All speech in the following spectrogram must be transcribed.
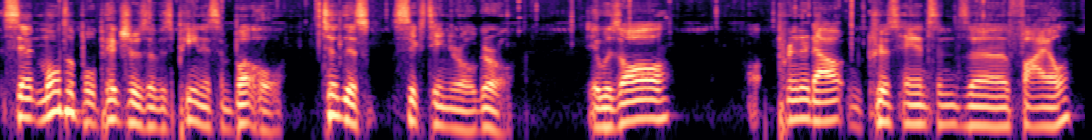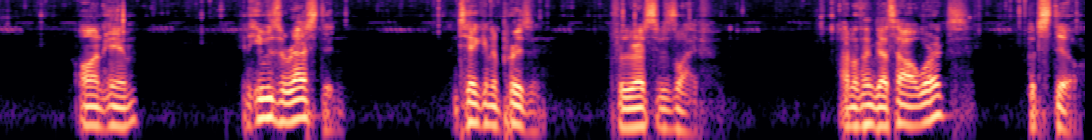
sent multiple pictures of his penis and butthole to this 16 year old girl. It was all printed out in Chris Hansen's uh, file on him, and he was arrested and taken to prison for the rest of his life. I don't think that's how it works, but still,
